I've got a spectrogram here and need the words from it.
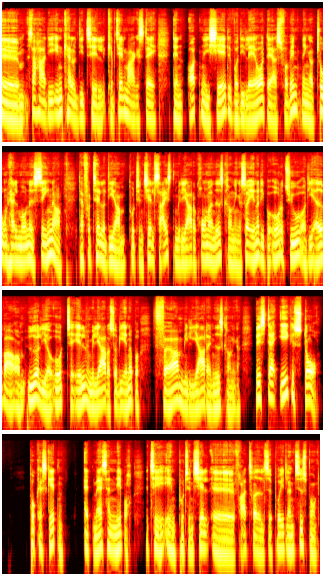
Øhm, så har de indkaldt de til kapitalmarkedsdag den 8. i 6., hvor de laver deres forventninger to og en halv måned senere. Der fortæller de om potentielt 16 milliarder kroner i nedskrivninger. Så ender de på 28, og de advarer om yderligere 8-11 milliarder, så vi ender på 40 milliarder i nedskrivninger. Hvis der ikke står på kasketten, at Mads han nipper til en potentiel øh, fratrædelse på et eller andet tidspunkt,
